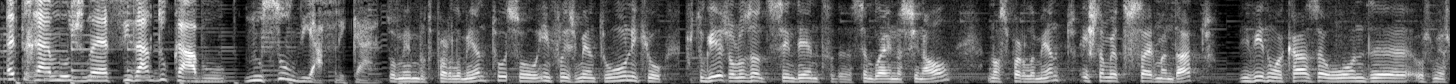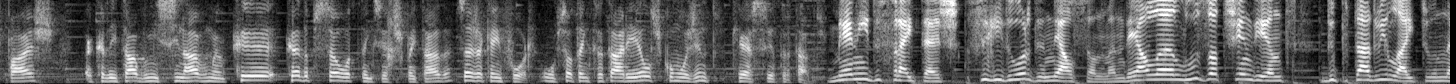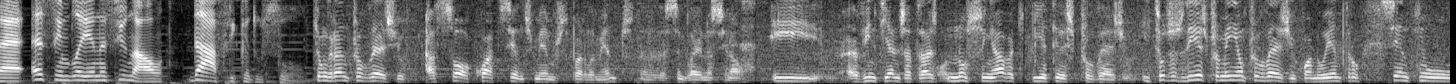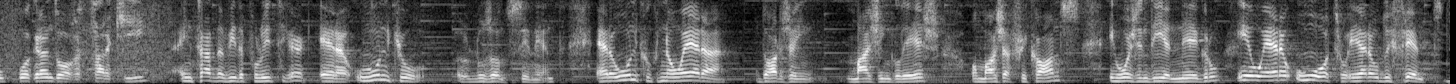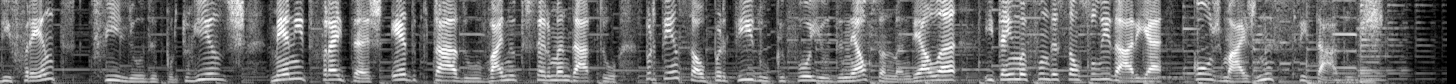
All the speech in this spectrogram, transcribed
Aterramos na cidade do Cabo, no sul de África. Sou membro do Parlamento, sou infelizmente o único português ou luso-descendente da Assembleia Nacional, nosso Parlamento. Este é o meu terceiro mandato. Vivi numa casa onde os meus pais acreditavam, me ensinavam que cada pessoa tem que ser respeitada, seja quem for. Uma pessoa tem que tratar eles como a gente quer ser tratado. Manny de Freitas, seguidor de Nelson Mandela, luso-descendente, deputado eleito na Assembleia Nacional da África do Sul. Que é um grande privilégio. Há só 400 membros do Parlamento, da Assembleia Nacional, e há 20 anos atrás não sonhava que ia ter este privilégio. E todos os dias para mim é um privilégio. Quando entro, sinto-me uma grande honra de estar aqui entrar na vida política era o único luso-descendente, era o único que não era de origem mais inglês ou mais africanos e hoje em dia negro. Eu era o outro, eu era o diferente. Diferente, filho de portugueses, Manny de Freitas é deputado, vai no terceiro mandato, pertence ao partido que foi o de Nelson Mandela e tem uma fundação solidária com os mais necessitados.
